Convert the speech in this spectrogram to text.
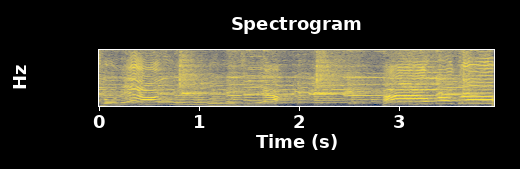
出了吴江，把我招。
